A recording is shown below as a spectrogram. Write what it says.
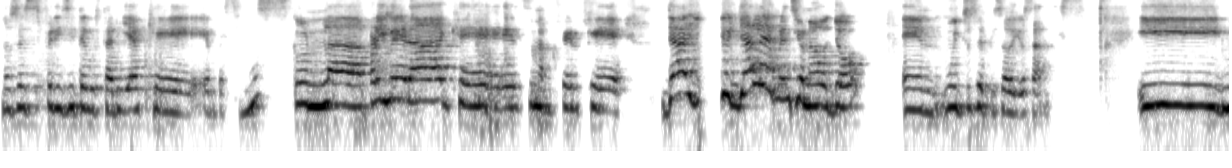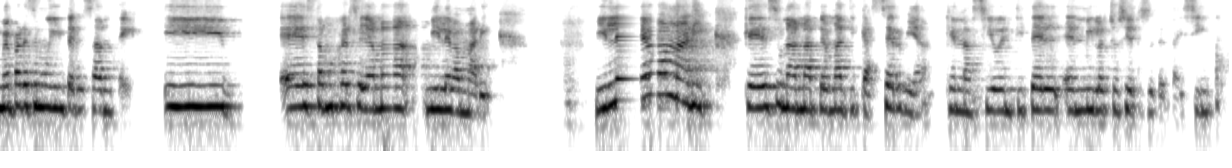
No sé, Fri, si te gustaría que empecemos con la primera, que es una mujer que ya, ya le he mencionado yo en muchos episodios antes. Y me parece muy interesante. Y esta mujer se llama Mileva Marik. Mileva Maric, que es una matemática serbia que nació en Titel en 1875.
